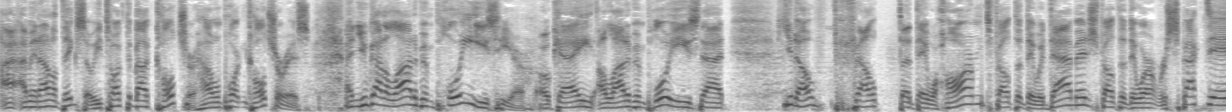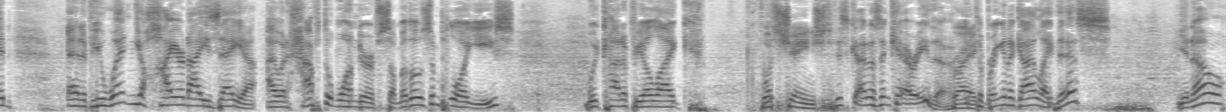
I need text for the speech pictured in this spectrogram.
I, I mean, I don't think so. He talked about culture, how important culture is. And you've got a lot of employees here, okay? A lot of employees that, you know, felt that they were harmed, felt that they were damaged, felt that they weren't respected. And if you went and you hired Isaiah, I would have to wonder if some of those employees would kind of feel like What's changed? this guy doesn't care either. Right. To bring in a guy like this, you know,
